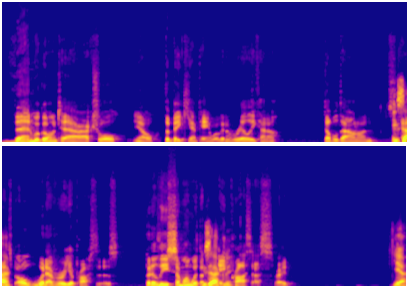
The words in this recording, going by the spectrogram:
Then we're going to our actual, you know, the big campaign. We're going to really kind of double down on exactly oh, whatever your process is, but at least someone with exactly. a process, right? Yeah,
